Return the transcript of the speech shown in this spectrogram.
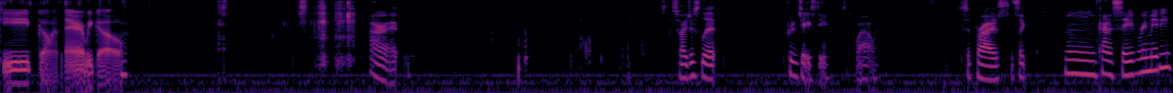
Keep going. There we go. All right. So I just lit. Pretty tasty. Wow. Surprised. It's like, hmm, kind of savory maybe?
